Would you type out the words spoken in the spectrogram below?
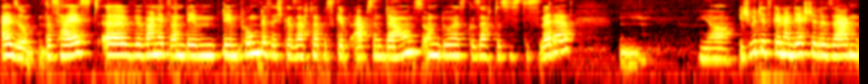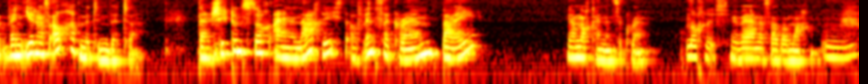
Also, das heißt, äh, wir waren jetzt an dem, dem Punkt, dass ich gesagt habe, es gibt Ups und Downs und du hast gesagt, das ist das Wetter. Hm, Ja, ich würde jetzt gerne an der Stelle sagen, wenn ihr das auch habt mit dem Wetter, dann schickt uns doch eine Nachricht auf Instagram bei. Wir haben noch kein Instagram. noch nicht. Wir werden es aber machen.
